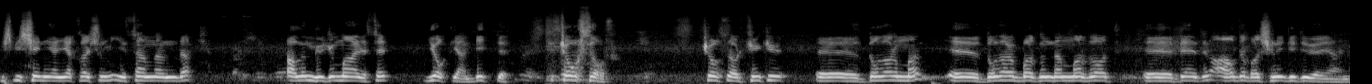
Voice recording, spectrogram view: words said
Hiçbir şeyin yanına yaklaşılmıyor. İnsanların da alım gücü maalesef yok yani bitti. Çok zor. Çok zor çünkü e, dolar e, dolar bazından mazot e, benzin aldı başını gidiyor yani.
